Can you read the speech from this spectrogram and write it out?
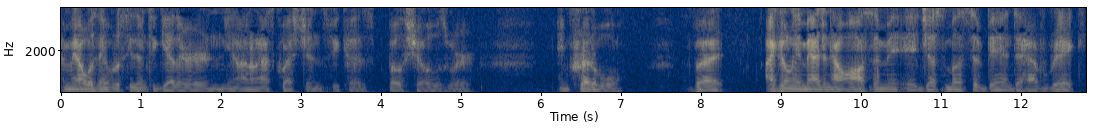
I mean, I wasn't able to see them together, and you know, I don't ask questions because both shows were incredible. But I can only imagine how awesome it, it just must have been to have Rick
